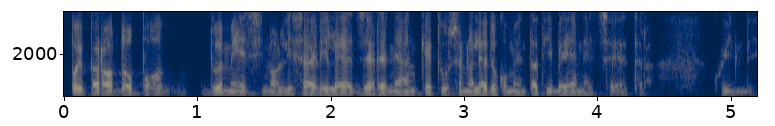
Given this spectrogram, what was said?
poi però dopo due mesi non li sai rileggere neanche tu se non li hai documentati bene, eccetera. Quindi.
